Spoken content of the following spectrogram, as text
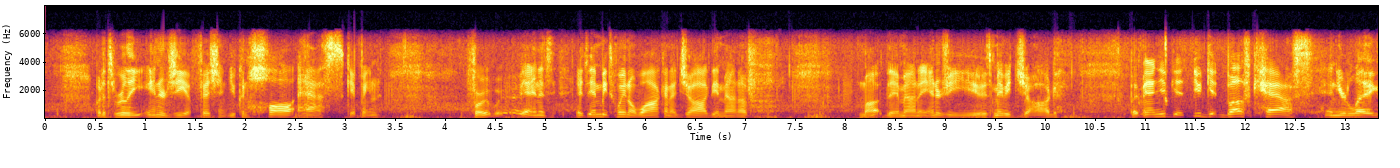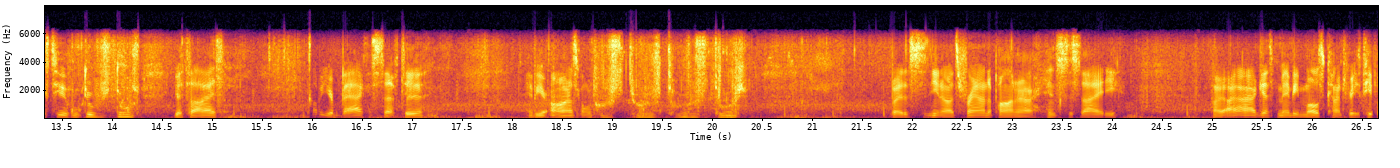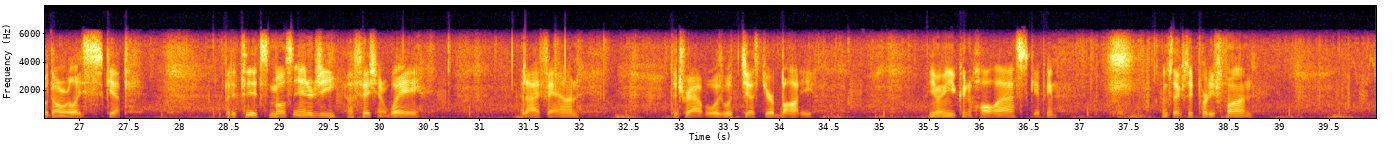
but it's really energy efficient. You can haul ass skipping. For and it's it's in between a walk and a jog. The amount of the amount of energy you use. Maybe jog. But man, you'd get you'd get buff calves and your legs too from doosh, doosh, your thighs, probably your back and stuff too. Maybe your arms going doosh, doosh, doosh, doosh. But it's you know it's frowned upon in, our, in society. I, I guess maybe most countries people don't really skip, but it's, it's the most energy efficient way that I found to travel is with just your body. You know, you can haul ass skipping. It's actually pretty fun.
